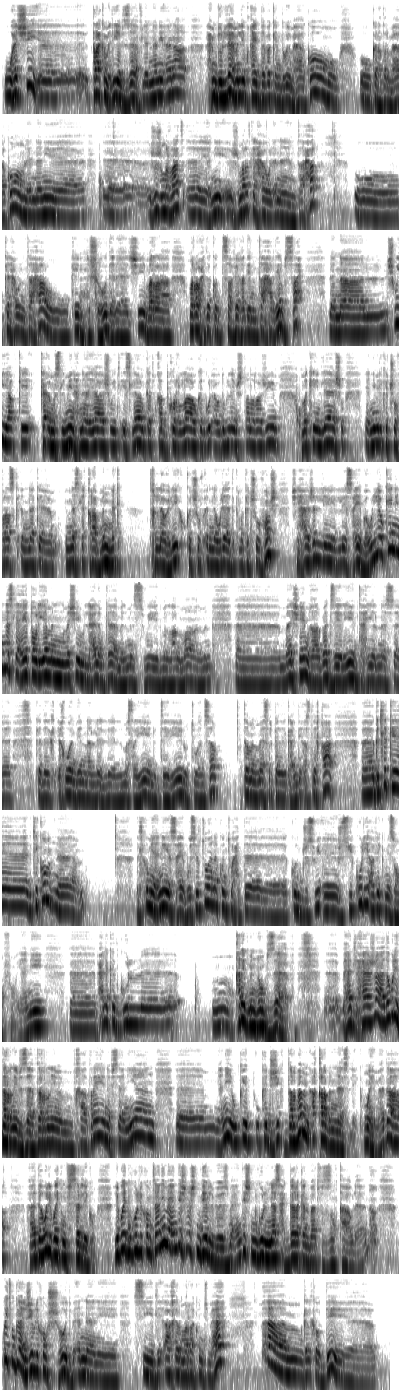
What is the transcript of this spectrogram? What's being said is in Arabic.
وهذا الشيء آه تراكم عليا بزاف لأنني أنا الحمد لله ملي بقيت دابا كندوي معاكم و... وكنهضر معاكم لأنني آه آه جوج مرات يعني جوج مرات كنحاول أنني ننتحر وكنحاول ننتحر وكاين الشهود على هذا الشيء. مرة مرة واحدة كنت صافي غادي ننتحر ديال بصح لأن شوية كمسلمين حنايا شوية الإسلام كتبقى تذكر الله وكتقول أعوذ بالله من الشيطان الرجيم وما كاين لاش يعني ملي كتشوف راسك انك الناس اللي قراب منك تخلاو عليك وكتشوف ان ولادك ما كتشوفهمش شي حاجة اللي اللي صعيبة. ولا وكاين الناس اللي عيطوا ليا من ماشي من العالم كامل من السويد من الألمان من آه ماشي مغاربه جزائريين. تحية للناس آه كذلك إخوان ديالنا المصريين والجزائريين والتوانسة. حتى من مصر كذلك عندي أصدقاء. آه قلت لك آه قلت لكم آه قلت لكم يعني صعيب وسيرتو أنا كنت واحد آه كنت je suis je suis collé avec mes enfants يعني آه بحال كتقول آه قريب منهم بزاف. هاد الحاجة هذا هو اللي ضرني بزاف. ضرني في خاطري نفسانيا يعني وكتجيك الضربة من أقرب الناس ليك. المهم هذا هذا هو اللي بغيت نفسر لكم. اللي بغيت نقول لكم ثاني ما عنديش لاش ندير ال buzz ما عنديش نقول للناس حكا راه كنبات في الزنقة ولا أنا. بغيتو كاع نجيب لكم الشهود بأنني السيد اللي اخر مرة كنت معاه. ما قال لك ودي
